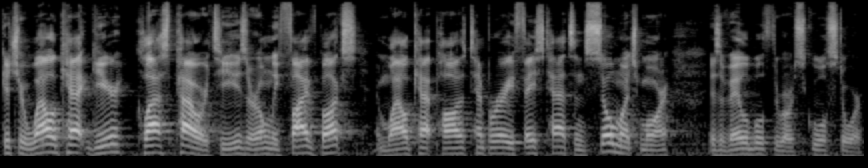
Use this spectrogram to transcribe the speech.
Get your Wildcat gear, class power tees are only five bucks, and Wildcat paws, temporary face tats, and so much more is available through our school store.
